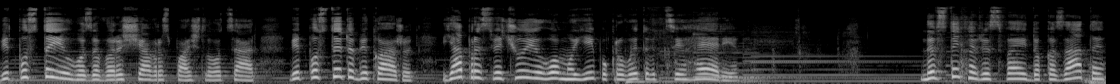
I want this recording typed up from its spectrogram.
Відпусти його, заверещав розпачливо цар. Відпусти тобі, кажуть, я присвячу його моїй покровительці Гері. Не встиг Еврісфей доказати,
